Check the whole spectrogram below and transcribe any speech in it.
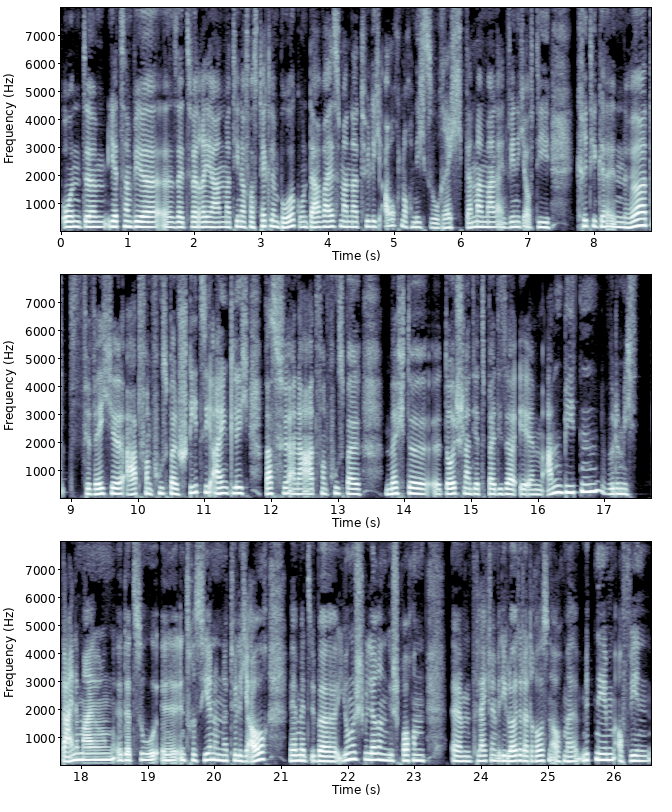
Und ähm, jetzt haben wir äh, seit zwei, drei Jahren Martina Voss-Tecklenburg. Und da weiß man natürlich auch noch nicht so recht, wenn man mal ein wenig auf die KritikerInnen hört. Für welche Art von Fußball steht sie eigentlich? Was für eine Art von Fußball möchte äh, Deutschland jetzt bei dieser EM anbieten? Würde mich deine Meinung äh, dazu äh, interessieren und natürlich auch, wir haben jetzt über junge Spielerinnen gesprochen, ähm, vielleicht wenn wir die Leute da draußen auch mal mitnehmen, auf wen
